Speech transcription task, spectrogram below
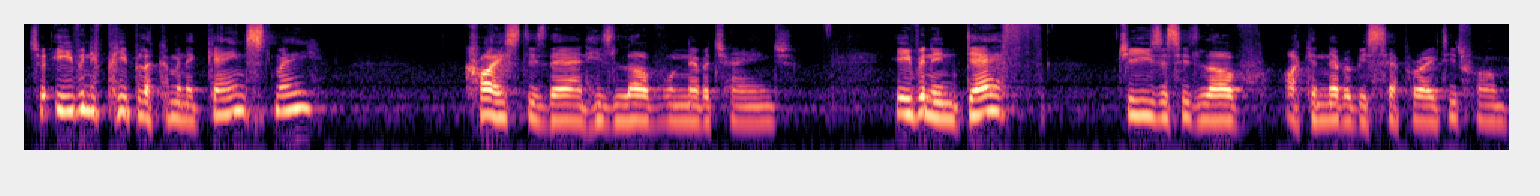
So even if people are coming against me, Christ is there and his love will never change. Even in death, Jesus' love I can never be separated from.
